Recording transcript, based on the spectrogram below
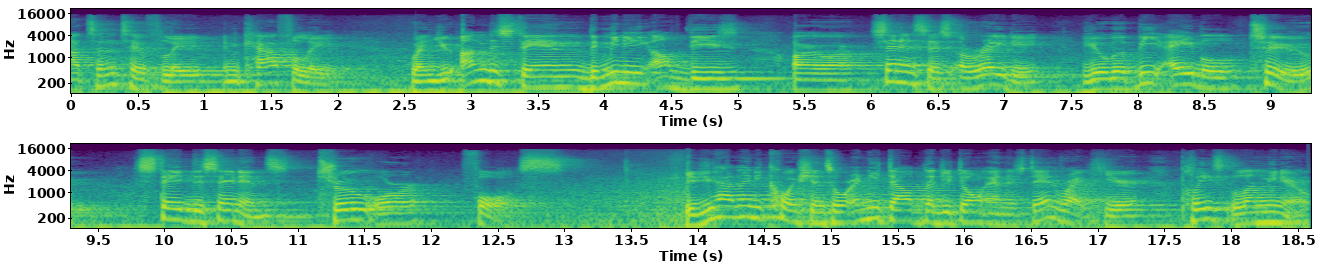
attentively and carefully. When you understand the meaning of these uh, sentences already, you will be able to state the sentence true or false. If you have any questions or any doubt that you don't understand right here, please let me know.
